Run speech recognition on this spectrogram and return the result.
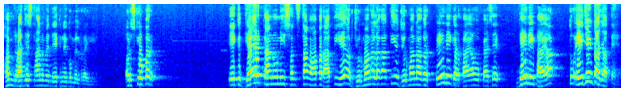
हम राजस्थान में देखने को मिल रही है। और उसके ऊपर एक गैर कानूनी संस्था वहाँ पर आती है और जुर्माना लगाती है। जुर्माना अगर पे नहीं कर पाया, वो पैसे दे नहीं पाया तो एजेंट आ जाते हैं।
